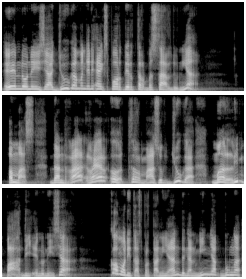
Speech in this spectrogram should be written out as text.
Indonesia juga menjadi eksportir terbesar dunia. Emas dan rare earth termasuk juga melimpah di Indonesia. Komoditas pertanian dengan minyak bunga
